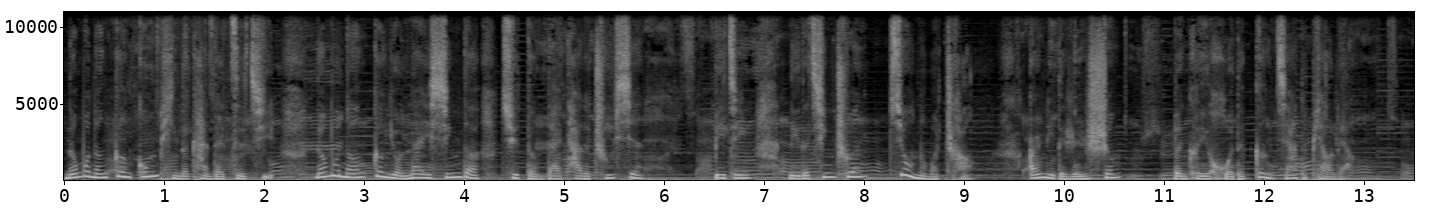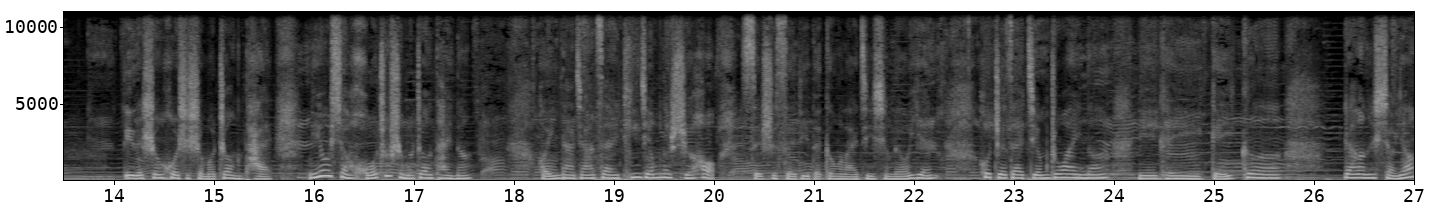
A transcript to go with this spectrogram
能不能更公平的看待自己，能不能更有耐心的去等待他的出现。毕竟，你的青春就那么长，而你的人生本可以活得更加的漂亮。你的生活是什么状态？你又想活出什么状态呢？欢迎大家在听节目的时候，随时随地的跟我来进行留言，或者在节目之外呢，你也可以给一个让小妖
